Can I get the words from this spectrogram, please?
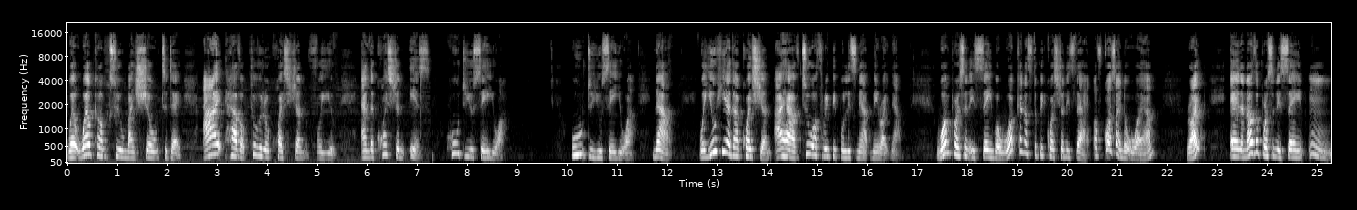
Well, welcome to my show today. I have a pivotal question for you. And the question is Who do you say you are? Who do you say you are? Now, when you hear that question, I have two or three people listening at me right now. One person is saying, Well, what kind of stupid question is that? Of course, I know who I am right? And another person is saying, hmm,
